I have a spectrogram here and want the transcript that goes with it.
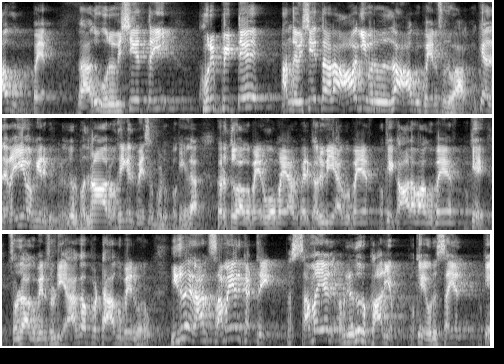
ஆகு பெயர் அதாவது ஒரு விஷயத்தை குறிப்பிட்டு அந்த விஷயத்தால ஆகி வருவதுதான் ஆகு பெயர்னு சொல்லுவாங்க. ஓகே அது நிறைய வகை இருக்கு. ஒரு பதினாறு வகைகள் பேசப்படும். ஓகேங்களா கருத்துவாகு பெயர் ஓமையாகு பெயர் கருவியாகு பெயர் ஓகே காலவாகு பெயர் ஓகே சொல்லாகு பெயர் சொல்லிட்டு ஏகப்பட்ட ஆகு பெயர் வரும். இதுல நான் சமையல் கற்றேன். சமையல் அப்படின்றது ஒரு காரியம். ஓகே ஒரு செயல். ஓகே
